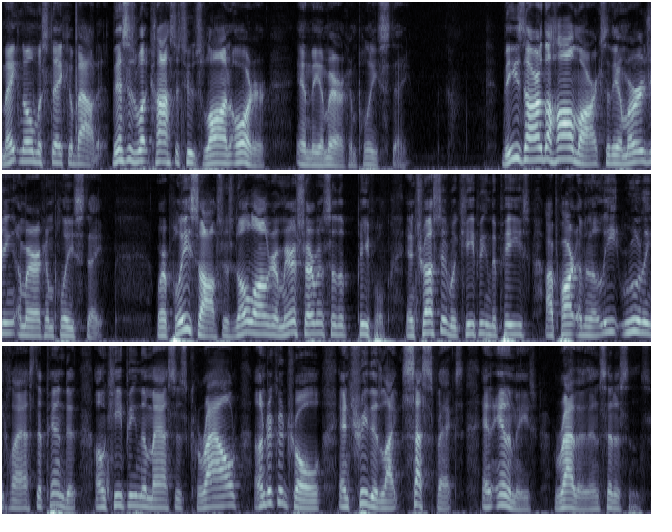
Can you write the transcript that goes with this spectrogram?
Make no mistake about it. This is what constitutes law and order in the American police state. These are the hallmarks of the emerging American police state, where police officers, no longer mere servants of the people, entrusted with keeping the peace, are part of an elite ruling class dependent on keeping the masses corralled, under control, and treated like suspects and enemies rather than citizens.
